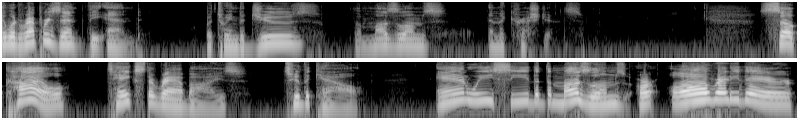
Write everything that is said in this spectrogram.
It would represent the end between the Jews, the Muslims, and the Christians. So Kyle takes the rabbis to the cow, and we see that the Muslims are already there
